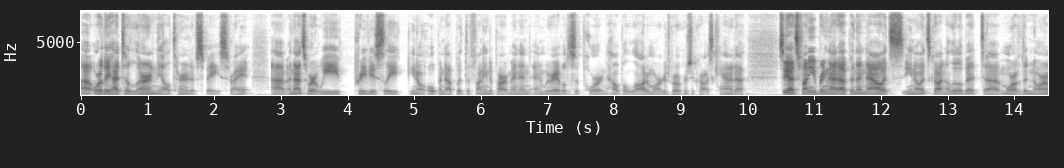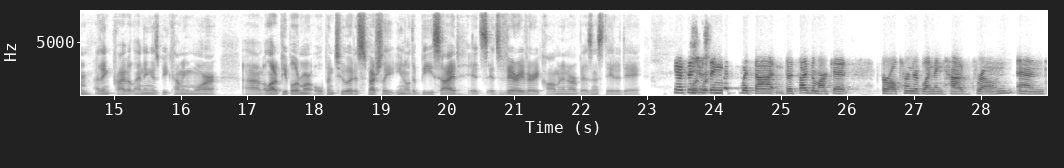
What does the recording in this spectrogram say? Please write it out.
uh, or they had to learn the alternative space, right? Um, and that's where we previously, you know, opened up with the funding department and, and we were able to support and help a lot of mortgage brokers across Canada. So yeah, it's funny you bring that up, and then now it's you know it's gotten a little bit uh, more of the norm. I think private lending is becoming more. Um, a lot of people are more open to it, especially you know the B side. It's it's very very common in our business day to day. Yeah, it's interesting with, with that. The size of market for alternative lending has grown, and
